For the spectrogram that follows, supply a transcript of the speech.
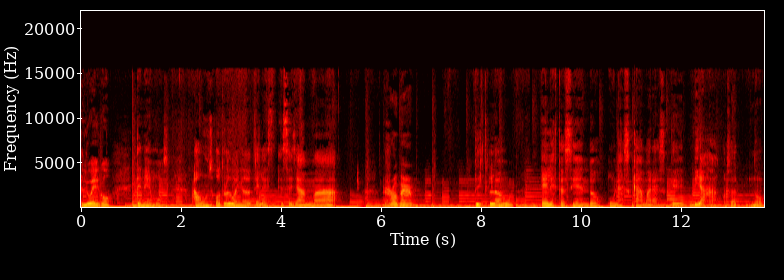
Luego tenemos a un otro dueño de hoteles, se llama Robert Bigelow. Él está haciendo unas cámaras que viajan, o sea, no,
